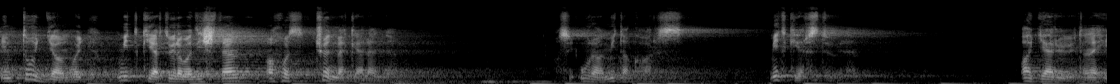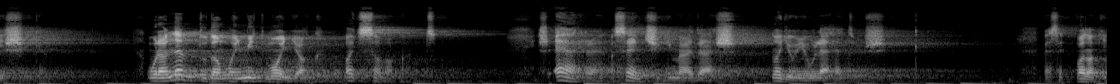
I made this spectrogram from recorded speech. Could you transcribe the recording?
én tudjam, hogy mit kér tőlem az Isten, ahhoz csöndbe kell lennem. Az, hogy Uram, mit akarsz? Mit kérsz tőlem? Adj erőt a nehézségem. Uram, nem tudom, hogy mit mondjak, adj szavakat. És erre a szentségimádás nagyon jó lehetőség. Persze van, aki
